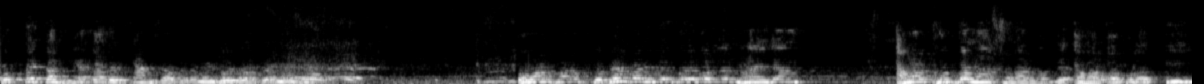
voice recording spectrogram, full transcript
প্রত্যেকটা নেতাদের বের করে বললেন আমার ক্ষুদ্র না শোনার মধ্যে আমার অপরাধ কি?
